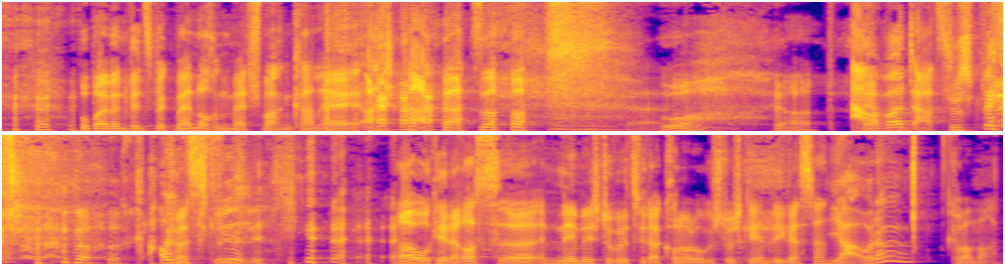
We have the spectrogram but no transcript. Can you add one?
Wobei, wenn Vince McMahon noch ein Match machen kann, ey. so. oh, ja. Aber dazu später noch ausführlich. Ah, okay, daraus äh, entnehme ich, du willst wieder chronologisch durchgehen, wie gestern. Ja, oder? Können wir machen.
